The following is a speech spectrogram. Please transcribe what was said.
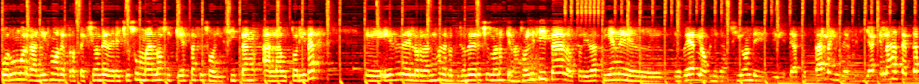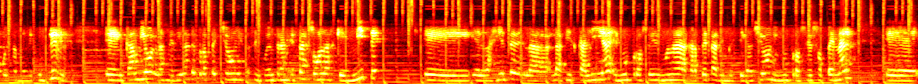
por un organismo de protección de derechos humanos y que éstas se solicitan a la autoridad. Eh, es el organismo de protección de derechos humanos quien las solicita, la autoridad tiene el deber, la obligación de, aceptarlas y ya que las acepta, pues también de cumplirlas. En cambio, las medidas de protección, estas se encuentran, estas son las que emite eh, el agente de la, fiscalía en un proceso, en una carpeta de investigación, en un proceso penal. Eh,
